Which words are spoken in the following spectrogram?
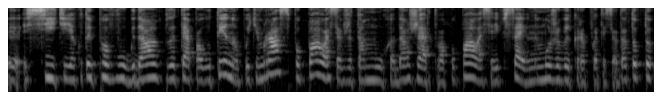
е, сіті, як той павук, да? плете павутину, потім раз попалася вже та муха, да? жертва попалася і все, і не може викрапкатися. Да? Тобто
